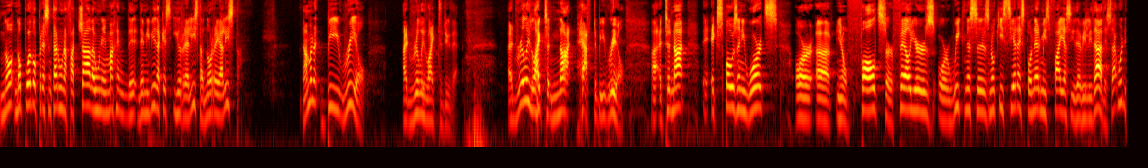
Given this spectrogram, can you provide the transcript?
No, no puedo presentar una fachada, una imagen de, de mi vida que es irrealista, no realista. Now, I'm going to be real. I'd really like to do that. I'd really like to not have to be real, uh, to not expose any warts or uh, you know faults or failures or weaknesses. No quisiera exponer mis fallas y debilidades. That would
